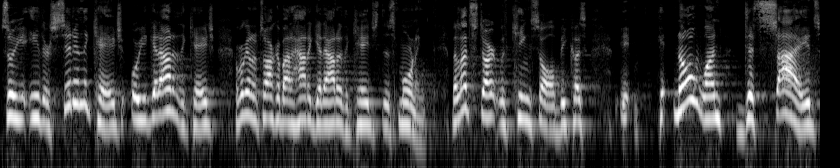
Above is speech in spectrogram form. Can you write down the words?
So you either sit in the cage or you get out of the cage, and we're going to talk about how to get out of the cage this morning. But let's start with King Saul because it, no one decides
